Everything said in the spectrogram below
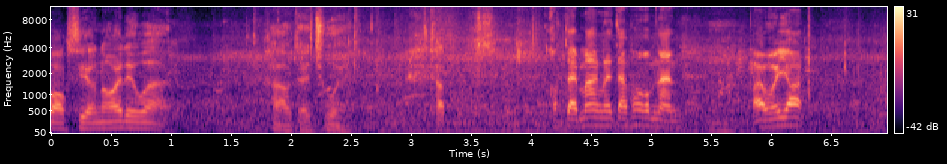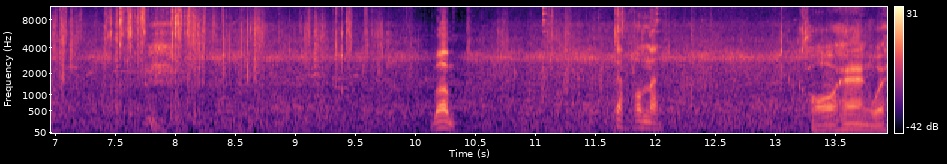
บอกเสียงน้อยด้วยว่า ข้าวใจช่วย ครับ ขอบใจมากนะจ๊ะพ่อกำนัน ไปไว้ยอด เบิ้มจับผมหน่อยคอแห้งเว้ย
